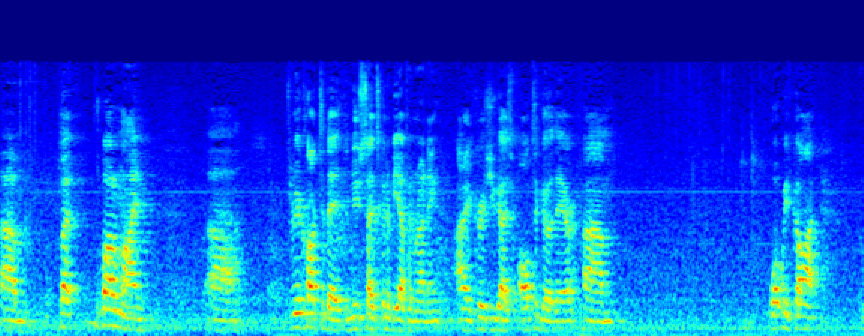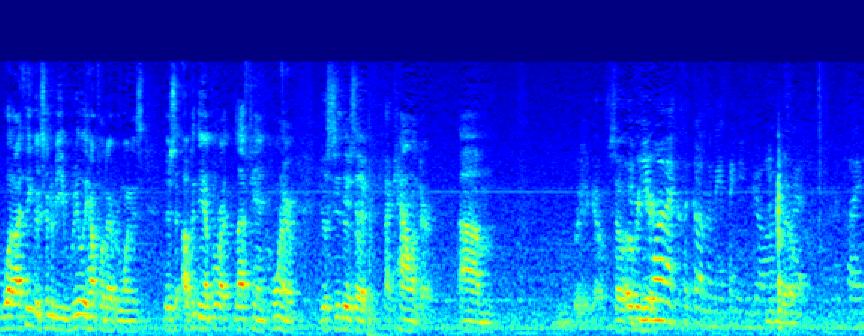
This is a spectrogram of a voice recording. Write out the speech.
Um, but the bottom line, uh, three o'clock today, the new site's going to be up and running. I encourage you guys all to go there. Um, what we've got, what I think is going to be really helpful to everyone is there's up in the upper right, left-hand corner, you'll see there's a, a calendar. Um, where to go? So over If you here. want to click on the main thing, you can go You on to it and play.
